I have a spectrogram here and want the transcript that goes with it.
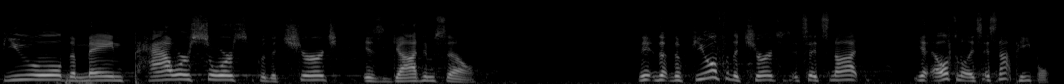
fuel, the main power source for the church is God himself. The, the, the fuel for the church, it's, it's not yeah, ultimately, it's, it's not people.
